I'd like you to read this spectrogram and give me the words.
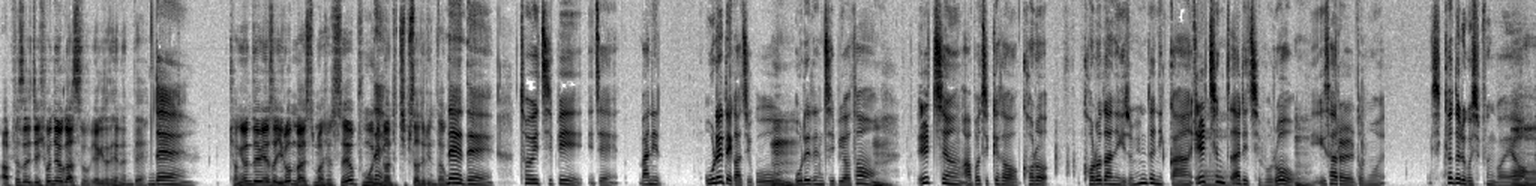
앞에서 이제 효녀 가수 얘기도 했는데 네. 경연대회에서 이런 말씀하셨어요? 부모님한테 집 사드린다고. 네, 네. 저희 집이 이제 많이 오래돼가지고 음. 오래된 집이어서 음. 1층 아버지께서 걸어 걸어 다니기 좀 힘드니까 1층짜리 집으로 어. 음. 이사를 너무 시켜드리고 싶은 거예요. 어.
